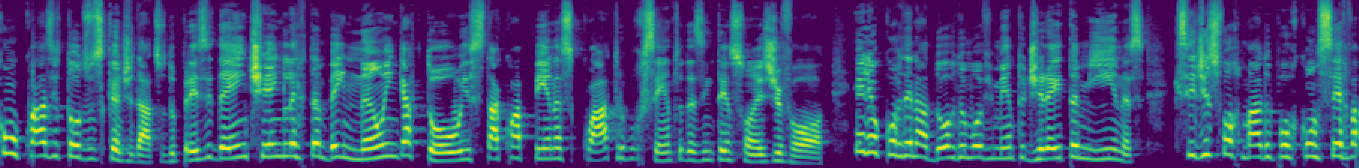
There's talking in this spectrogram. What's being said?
Como quase todos os candidatos do presidente, Engler também não engatou e está com apenas 4% das intenções de voto. Ele é o coordenador do movimento Direita Minas, que se diz formado por conservadores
